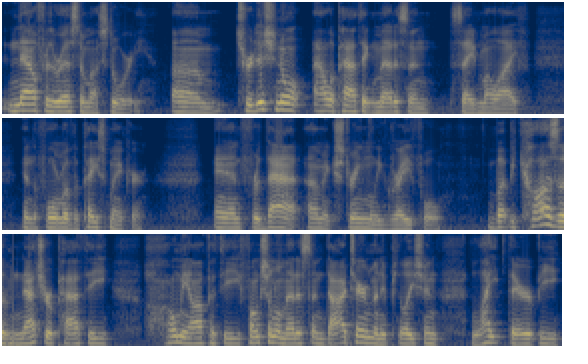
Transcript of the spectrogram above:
Now, for the rest of my story. Um, traditional allopathic medicine saved my life in the form of a pacemaker. And for that, I'm extremely grateful. But because of naturopathy, homeopathy, functional medicine, dietary manipulation, light therapy,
